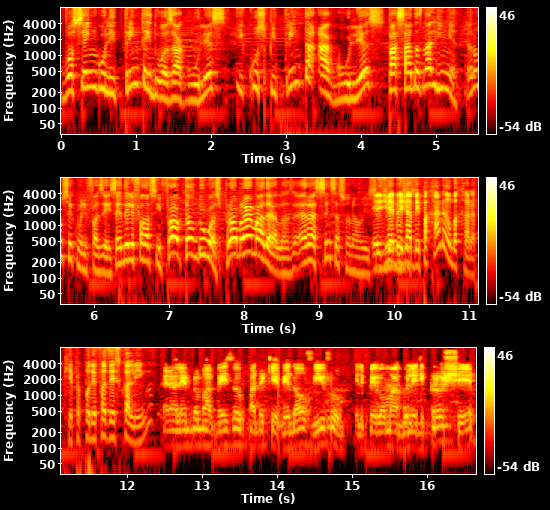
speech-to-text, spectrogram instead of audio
Você engolir 32 agulhas e cuspir 30 agulhas passadas na linha. Eu não sei como ele fazia isso. Ainda ele falava assim: faltam duas, problema delas. Era sensacional isso. Ele Eu devia beijar disso. bem pra caramba, cara. Porque pra poder fazer isso com a língua. Cara, eu lembro uma vez do Padre Quevedo ao vivo. Ele pegou uma agulha de crochê,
